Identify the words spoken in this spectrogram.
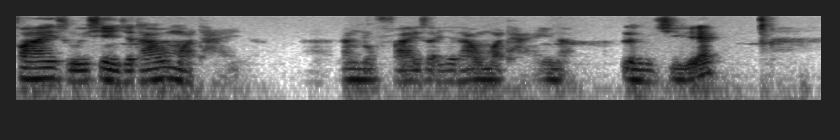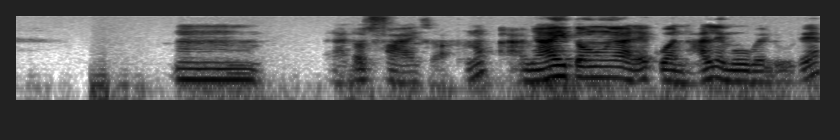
file ဆိုလို့ရှိရင်ယထာပေါ်မှာထိုင်တာနန်း lot file ဆိုတာယထာပေါ်မှာထိုင်တာအဲ့ လိုရှိတယ်อืมအဲ့ဒါ lot file ဆိုတာပေါ့နော်အများကြီးသုံးလို့ရတယ်ကိုကနားလည်မှုပဲလို့တယ်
